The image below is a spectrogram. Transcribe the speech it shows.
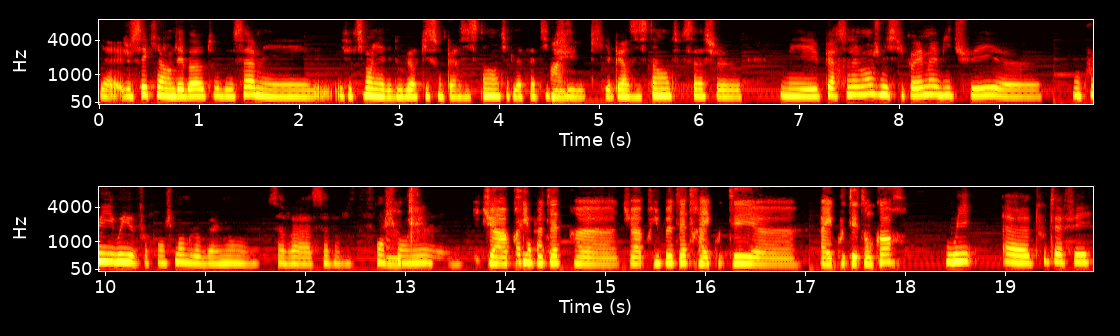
il y a je sais qu'il y a un débat autour de ça, mais effectivement, il y a des douleurs qui sont persistantes, il y a de la fatigue qui, qui, est persistante, ça. Je... Mais personnellement, je m'y suis quand même habituée. Euh... Donc oui, oui, franchement, globalement, ça va, ça va franchement mieux. Tu as appris peut-être, euh, tu as appris peut-être à écouter, euh, à écouter ton corps? Oui, euh, tout à fait,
